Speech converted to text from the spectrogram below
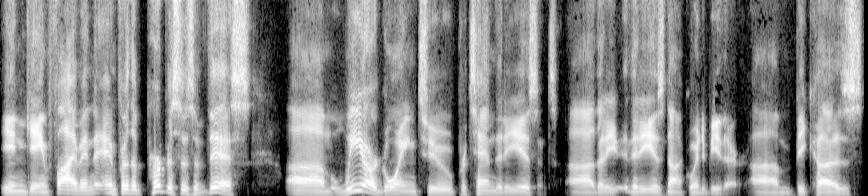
in Game Five. And and for the purposes of this, um, we are going to pretend that he isn't, uh, that he that he is not going to be there, um, because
